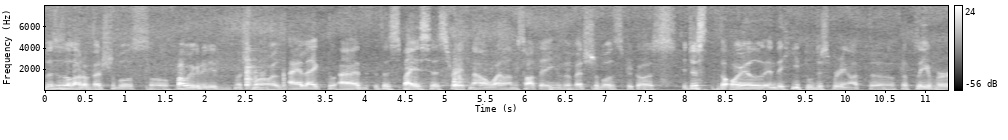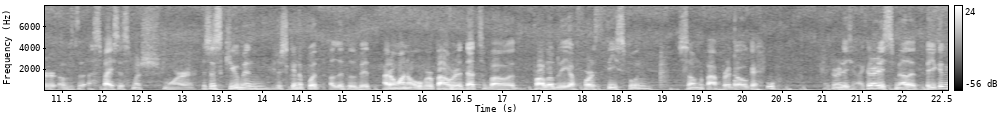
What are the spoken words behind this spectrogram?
This is a lot of vegetables, so probably gonna need much more oil. I like to add the spices right now while I'm sauteing the vegetables because it just, the oil and the heat will just bring out the, the flavor of the spices much more. This is cumin, just gonna put a little bit. I don't wanna overpower it, that's about probably a fourth teaspoon. Some paprika, okay. Ooh. I can already, I can already smell it. You can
